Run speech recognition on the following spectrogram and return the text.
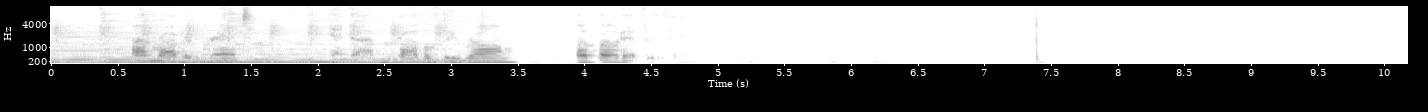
I'm Robert Grant, and I'm probably wrong about everything.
